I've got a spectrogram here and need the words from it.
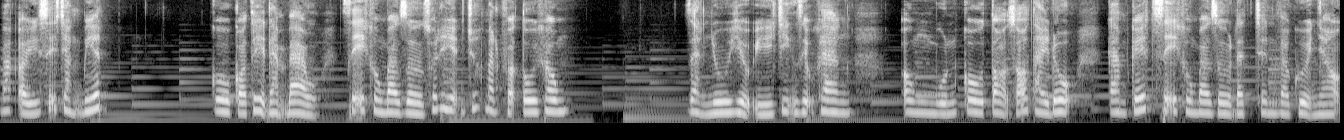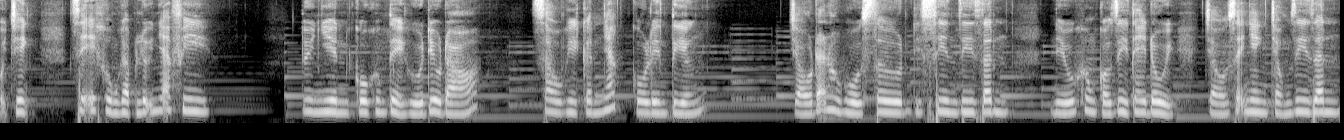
bác ấy sẽ chẳng biết. Cô có thể đảm bảo sẽ không bao giờ xuất hiện trước mặt vợ tôi không? Giản Nhu hiểu ý Trịnh Diệu Khang, ông muốn cô tỏ rõ thái độ, cam kết sẽ không bao giờ đặt chân vào cửa nhà họ Trịnh, sẽ không gặp Lữ Nhã Phi. Tuy nhiên cô không thể hứa điều đó. Sau khi cân nhắc cô lên tiếng, cháu đã nộp hồ sơ đi xin di dân, nếu không có gì thay đổi, cháu sẽ nhanh chóng di dân.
